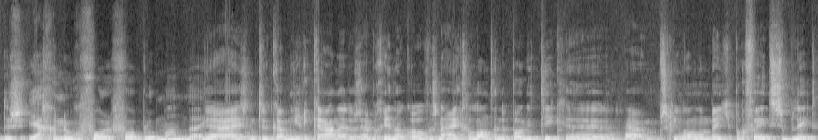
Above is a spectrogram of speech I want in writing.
dus ja, genoeg voor, voor Blue Monday. Ja, hij is natuurlijk Amerikaan, dus hij begint ook over zijn eigen land en de politiek. Uh, ja, misschien wel een beetje profetische blik.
